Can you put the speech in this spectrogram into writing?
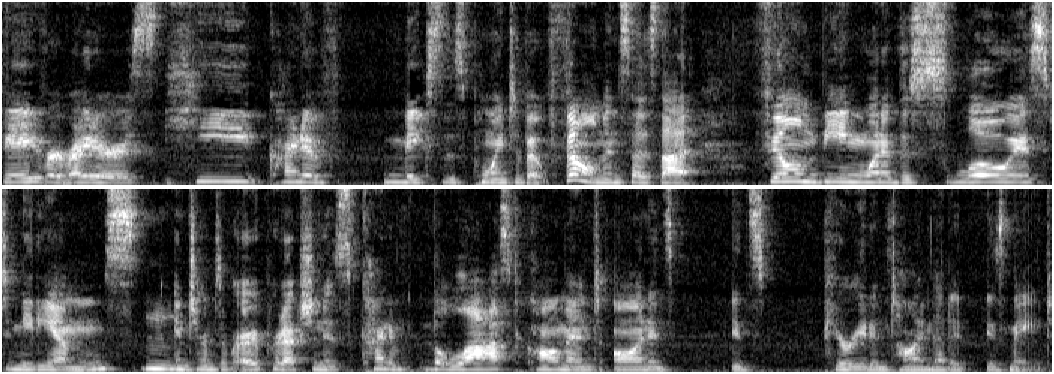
favorite writers, he kind of makes this point about film and says that film being one of the slowest mediums in terms of art production is kind of the last comment on its its period in time that it is made.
